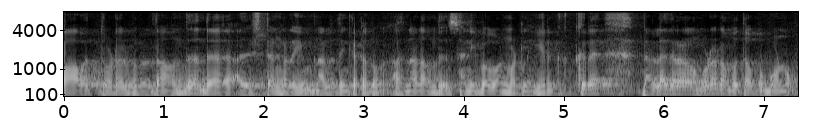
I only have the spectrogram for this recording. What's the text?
பாவ தொடர்புகள் தான் வந்து அந்த அதிர்ஷ்டங்களையும் நல்லதையும் கெட்டதும். அதனால் வந்து சனி பகவான் மட்டும் இருக்கிற நல்ல கிரகம் கூட நம்ம தப்பு பண்ணோம்.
